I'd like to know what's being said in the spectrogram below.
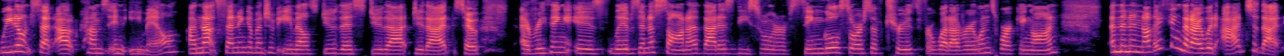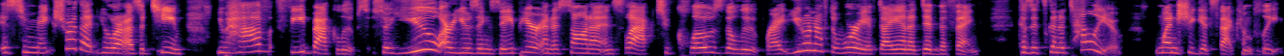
we don't set outcomes in email. I'm not sending a bunch of emails, do this, do that, do that. So everything is lives in Asana. That is the sort of single source of truth for what everyone's working on. And then another thing that I would add to that is to make sure that you are, as a team, you have feedback loops. So you are using Zapier and Asana and Slack to close the loop, right? You don't have to worry if Diana did the thing because it's going to tell you when she gets that complete.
